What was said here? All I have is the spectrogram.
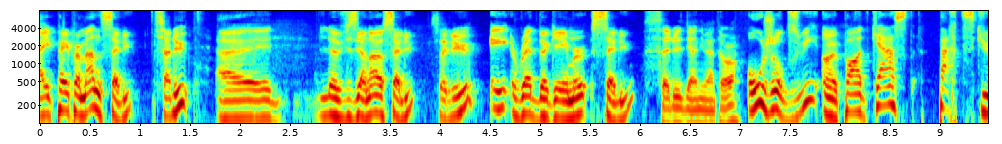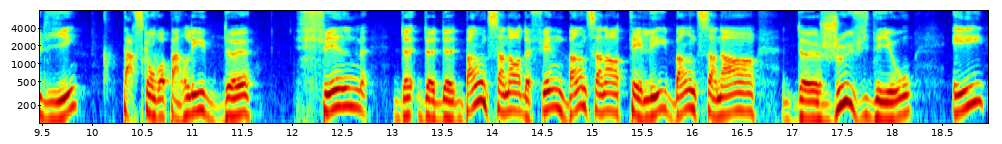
Hey, Paperman, salut. Salut. Euh, le visionneur, salut. Salut. Et Red the Gamer, salut. Salut animateurs. Aujourd'hui, un podcast particulier parce qu'on va parler de films, de, de, de bandes sonores de films, bandes sonores télé, bandes sonores de jeux vidéo. Et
